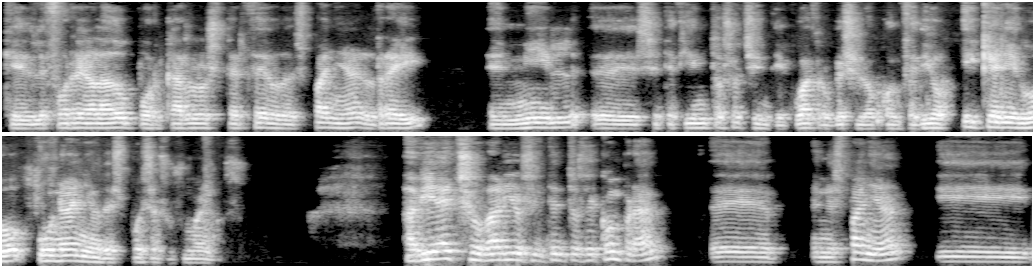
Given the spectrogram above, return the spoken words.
que le fue regalado por Carlos III de España, el rey, en 1784, que se lo concedió y que llegó un año después a sus manos. Había hecho varios intentos de compra eh, en España y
